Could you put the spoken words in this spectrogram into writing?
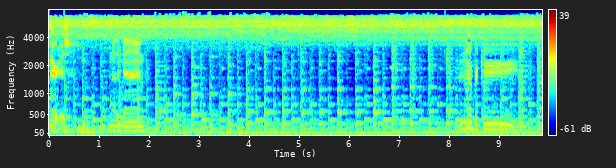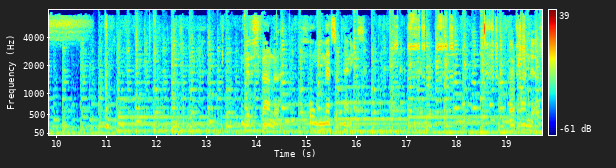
There it is. Another dime. Liberty. I think I just found a whole mess of pennies. Find out.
